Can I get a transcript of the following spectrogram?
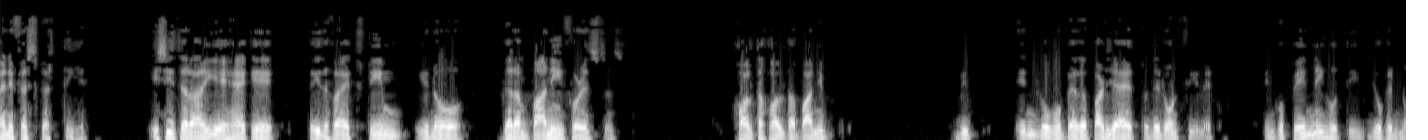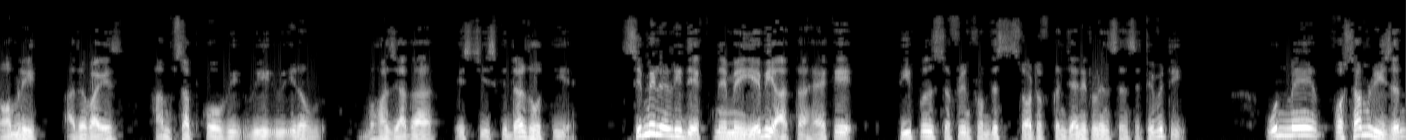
مینیفیسٹ کرتی ہے اسی طرح یہ ہے کہ کئی دفعہ ایکسٹریم یو نو گرم پانی فار انسٹنس کھولتا کھولتا پانی بھی ان لوگوں پہ اگر پڑ جائے تو دے ڈونٹ فیل اٹ ان کو پین نہیں ہوتی جو کہ نارملی ادروائز ہم سب کو بہت زیادہ اس چیز کی درد ہوتی ہے سملرلی دیکھنے میں یہ بھی آتا ہے کہ people suffering from this sort of congenital insensitivity in میں for some reason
